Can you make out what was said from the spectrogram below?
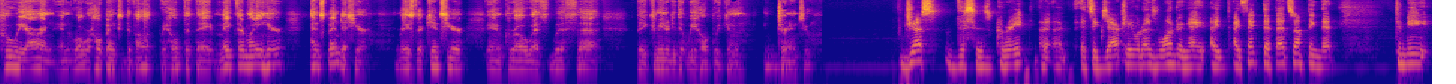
who we are and, and what we're hoping to develop. We hope that they make their money here and spend it here, raise their kids here, and grow with with uh, the community that we hope we can turn into just this is great. Uh, uh, it's exactly what I was wondering. I, I, I think that that's something that to me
